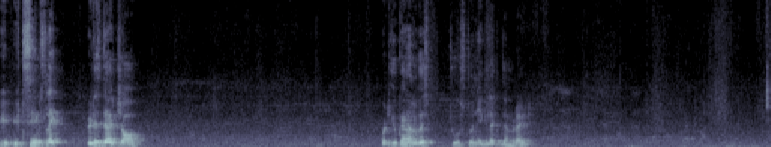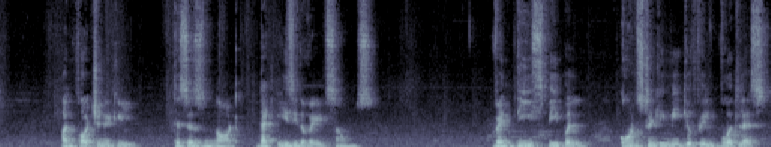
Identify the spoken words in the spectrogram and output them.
It, seems like it is their job. But you can always choose to neglect them, right? Unfortunately, this is not that easy the way it sounds. When these people constantly make you feel worthless,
